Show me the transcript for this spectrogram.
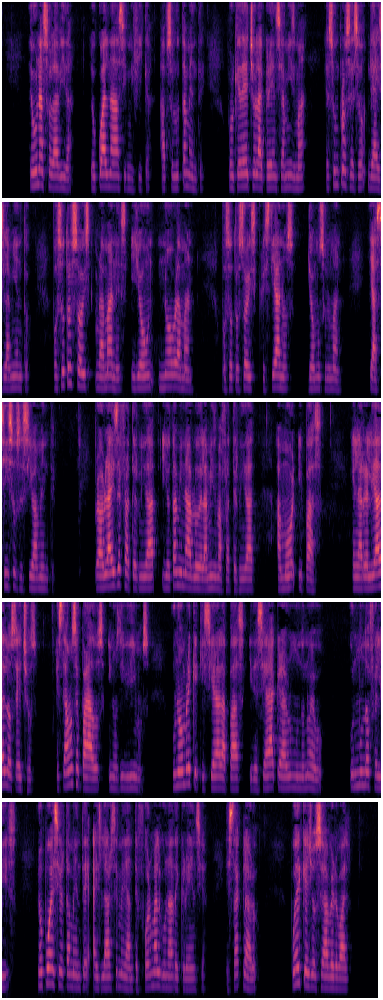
de una sola vida, lo cual nada significa, absolutamente, porque de hecho la creencia misma es un proceso de aislamiento. Vosotros sois brahmanes y yo un no brahman. Vosotros sois cristianos, yo musulmán, y así sucesivamente. Pero habláis de fraternidad y yo también hablo de la misma fraternidad, amor y paz. En la realidad de los hechos, estamos separados y nos dividimos. Un hombre que quisiera la paz y deseara crear un mundo nuevo, un mundo feliz no puede ciertamente aislarse mediante forma alguna de creencia. Está claro. Puede que ello sea verbal,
